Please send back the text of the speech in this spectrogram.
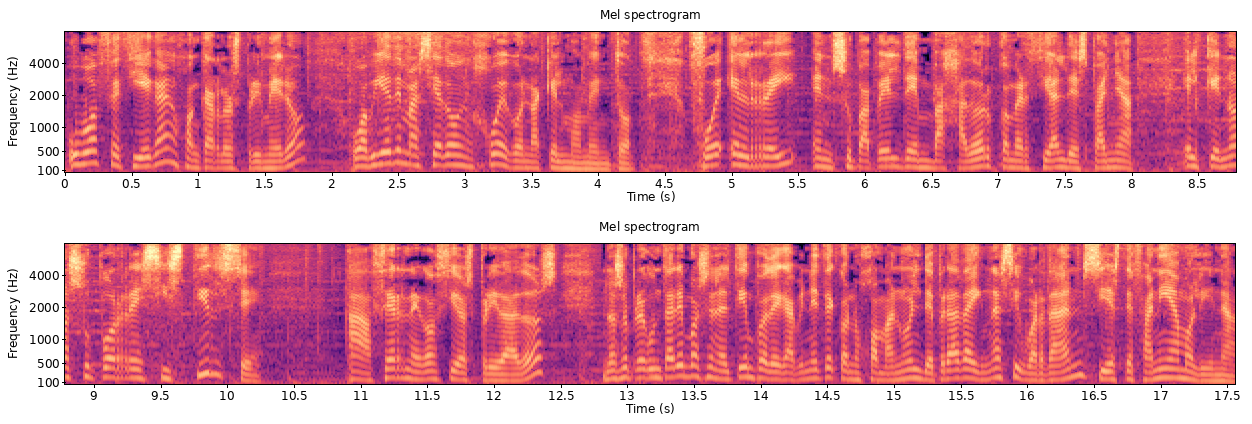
¿Hubo fe ciega en Juan Carlos I o había demasiado en juego en aquel momento? ¿Fue el rey en su papel de embajador comercial de España el que no supo resistirse a hacer negocios privados? Nos lo preguntaremos en el tiempo de gabinete con Juan Manuel de Prada, Ignasi Guardán y Estefanía Molina.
